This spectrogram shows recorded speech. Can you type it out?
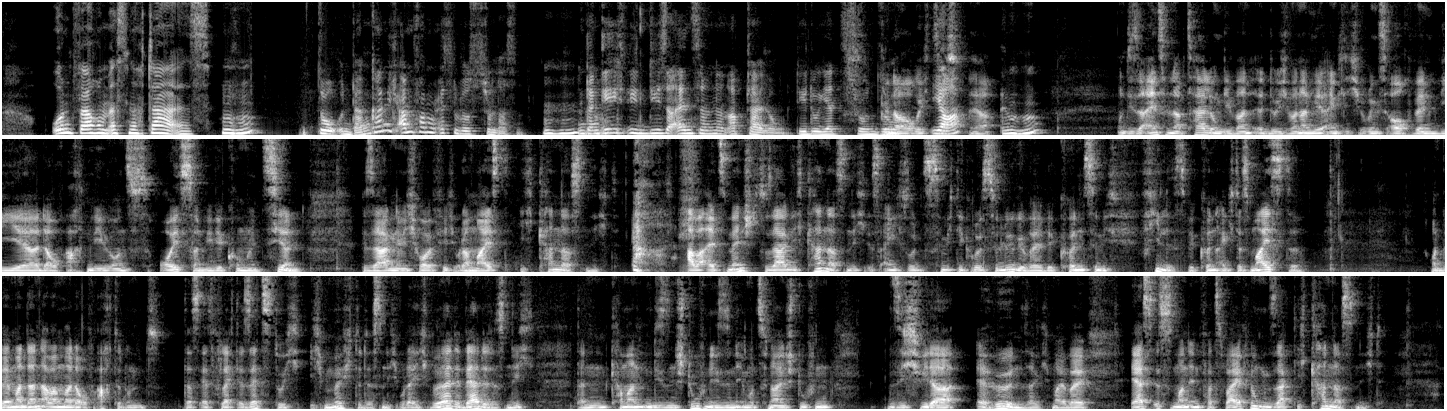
und warum es noch da ist. So, und dann kann ich anfangen, es loszulassen. Mhm. Und dann gehe ich in diese einzelnen Abteilungen, die du jetzt schon so. Genau, richtig. Ja. ja. Und diese einzelnen Abteilungen, die äh, durchwandern wir eigentlich übrigens auch, wenn wir darauf achten, wie wir uns äußern, wie wir kommunizieren. Wir sagen nämlich häufig oder meist, ich kann das nicht. Aber als Mensch zu sagen, ich kann das nicht, ist eigentlich so ziemlich die größte Lüge, weil wir können ziemlich vieles. Wir können eigentlich das meiste. Und wenn man dann aber mal darauf achtet und das erst vielleicht ersetzt durch ich möchte das nicht oder ich werde, werde das nicht, dann kann man in diesen Stufen, in diesen emotionalen Stufen sich wieder erhöhen, sag ich mal. Weil erst ist man in Verzweiflung und sagt, ich kann das nicht.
